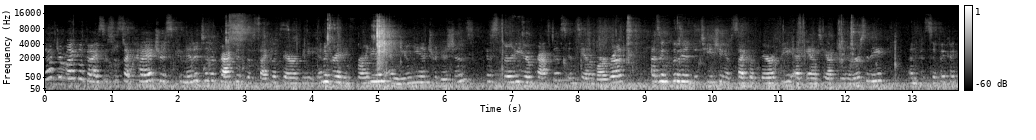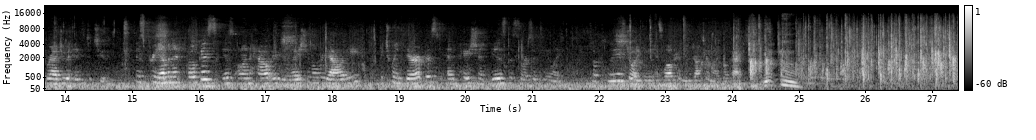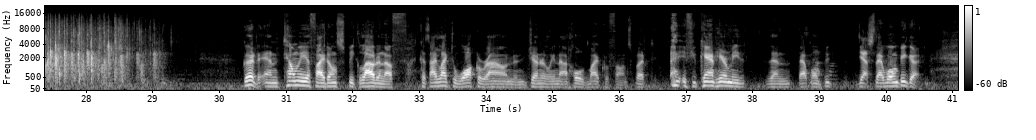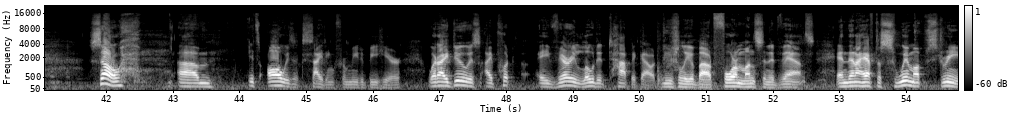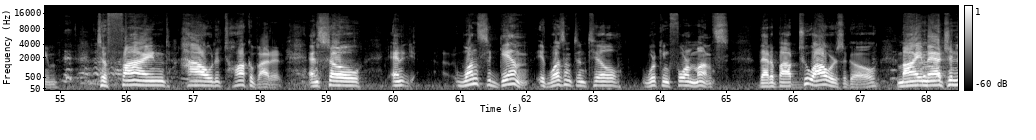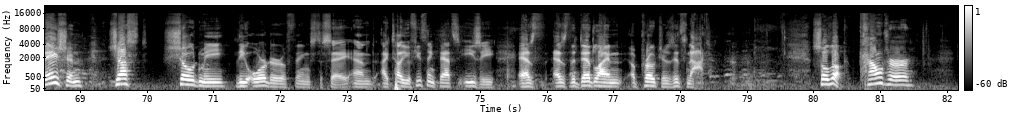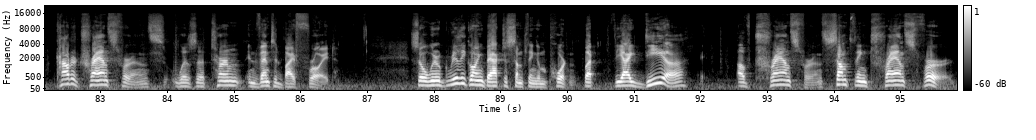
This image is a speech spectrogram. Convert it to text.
Dr. Michael Geis is a psychiatrist committed to the practice of psychotherapy, integrating Freudian and Jungian traditions. His 30-year practice in Santa Barbara has included the teaching of psychotherapy at Antioch University and Pacifica Graduate Institute. His preeminent focus is on how a relational reality between therapist and patient is the source of healing. So please join me in welcoming Dr. Michael Geis. Good, and tell me if I don't speak loud enough, because I like to walk around and generally not hold microphones. But if you can't hear me, then that won't be, yes, that won't be good. So, um, it's always exciting for me to be here. What I do is I put a very loaded topic out, usually about four months in advance, and then I have to swim upstream to find how to talk about it. And so, and once again, it wasn't until working four months that about mm. two hours ago, my imagination just showed me the order of things to say. And I tell you, if you think that's easy, as, as the deadline approaches, it's not. So look, counter, countertransference was a term invented by Freud. So we're really going back to something important. But the idea of transference, something transferred,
